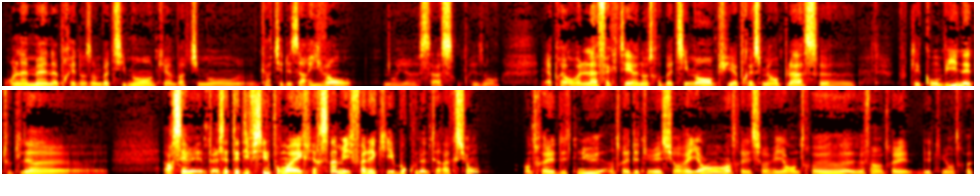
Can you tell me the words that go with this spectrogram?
on l'amène après dans un bâtiment qui est un bâtiment, quartier des arrivants. Il y a un SAS en présent. Et après, on va l'affecter à notre bâtiment. Puis après, se met en place euh, toutes les combines et toutes les. Alors, c'était difficile pour moi d'écrire ça, mais il fallait qu'il y ait beaucoup d'interactions entre les détenus, entre les détenus et les surveillants, entre les surveillants entre eux, euh, enfin entre les détenus entre eux.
